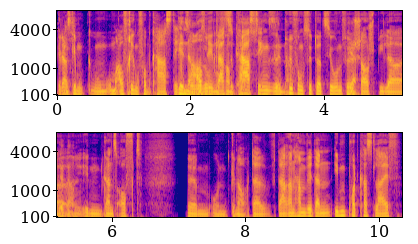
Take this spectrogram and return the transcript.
Genau, es geht um, um Aufregung vom Casting. Genau, so, Aufregung so klasse vom Casting, Casting, sind genau. Prüfungssituationen für Ja, Schauspieler genau. in ganz oft. Ähm, und genau, da, daran haben wir dann im Podcast live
